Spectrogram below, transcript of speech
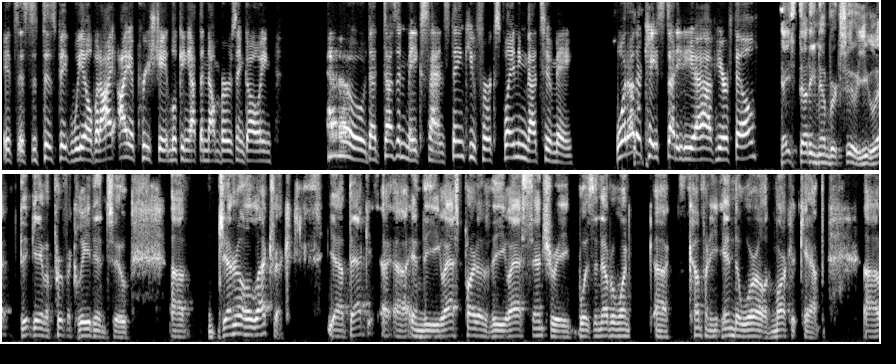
It's, it's, it's this big wheel, but I, I appreciate looking at the numbers and going, Oh, that doesn't make sense. Thank you for explaining that to me. What other case study do you have here, Phil? Case study number two, you gave a perfect lead into uh, General Electric. Yeah, back uh, uh, in the last part of the last century, was the number one uh, company in the world, market cap. Uh,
